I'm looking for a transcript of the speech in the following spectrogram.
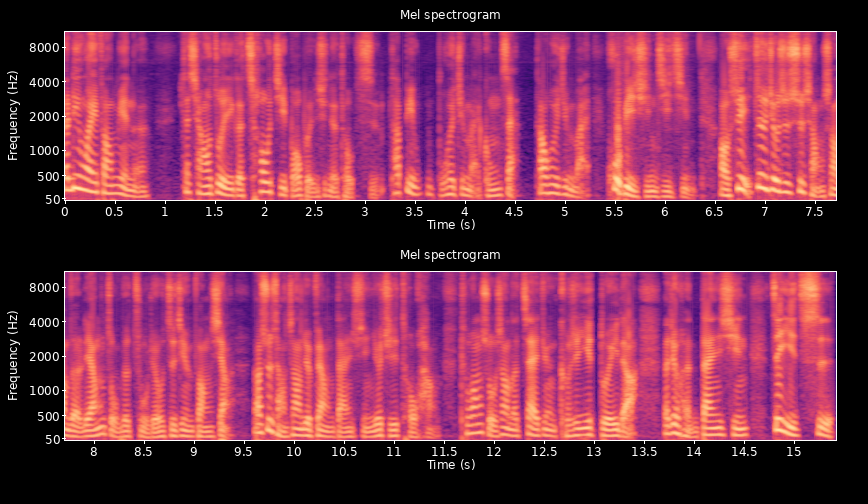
那另外一方面呢，他想要做一个超级保本性的投资，他并不会去买公债。他会去买货币型基金，好，所以这就是市场上的两种的主流资金方向。那市场上就非常担心，尤其是投行，投行手上的债券可是一堆的，那就很担心这一次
